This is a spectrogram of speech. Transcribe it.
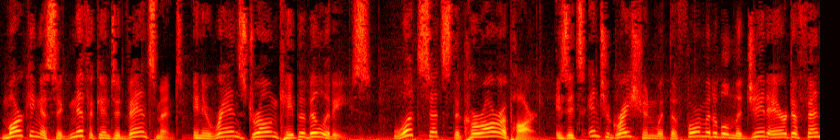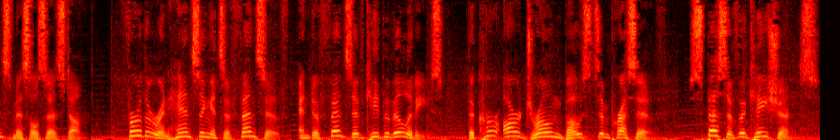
marking a significant advancement in Iran's drone capabilities. What sets the Karrar apart is its integration with the formidable Majid air defense missile system. Further enhancing its offensive and defensive capabilities, the Karrar drone boasts impressive Specifications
